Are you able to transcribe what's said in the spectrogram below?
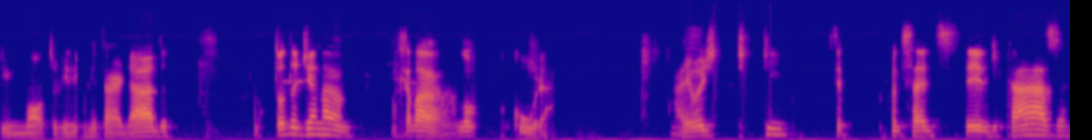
de moto, um retardado. Todo dia na, aquela loucura. Aí hoje, você, quando sai cedo de casa,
